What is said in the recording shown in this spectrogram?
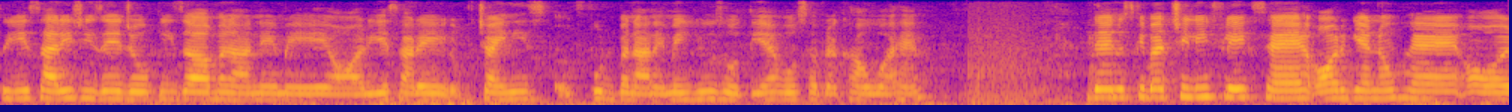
तो ये सारी चीज़ें जो पिज़्ज़ा बनाने में और ये सारे चाइनीज़ फ़ूड बनाने में यूज़ होती हैं, वो सब रखा हुआ है। देन उसके बाद चिली फ्लेक्स है ऑर्गेनो है और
